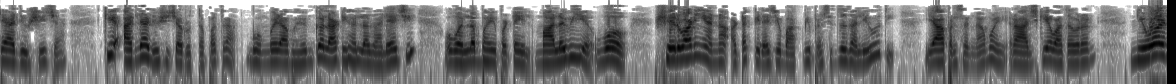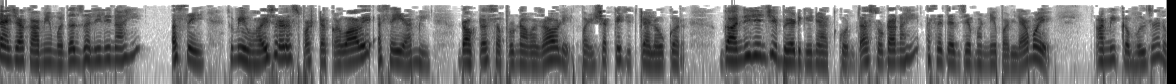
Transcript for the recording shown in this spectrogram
त्या दिवशीच्या की आदल्या दिवशीच्या वृत्तपत्रात मुंबईला भयंकर लाठी हल्ला झाल्याची व वल्लभभाई पटेल मालवीय व शेरवाणी यांना अटक केल्याची बातमी प्रसिद्ध झाली होती. या प्रसंगामुळे राजकीय वातावरण निवळण्याच्या कामी मदत झालेली नाही असे तुम्ही व्हॉइसरला स्पष्ट कळवावे असेही आम्ही डॉक्टर सप्रुणा वजावले पण शक्य तितक्या लवकर गांधीजींची भेट घेण्यात कोणताच तोटा नाही असे त्यांचे म्हणणे पडल्यामुळे आम्ही कबूल झालो.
